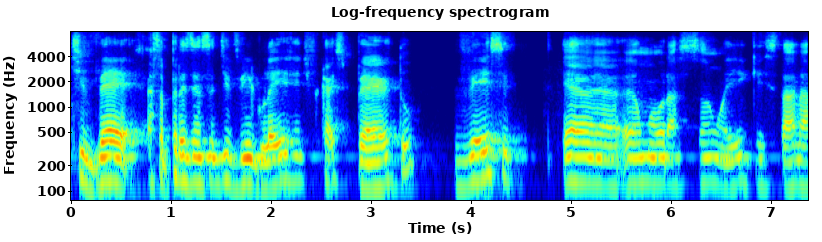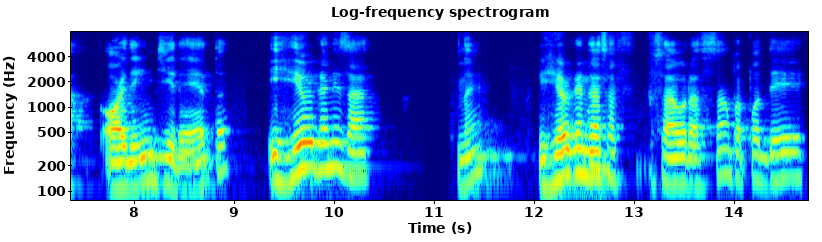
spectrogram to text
tiver essa presença de vírgula aí, a gente ficar esperto, ver se é, é uma oração aí que está na ordem indireta e reorganizar, né? E reorganizar essa, essa oração para poder,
